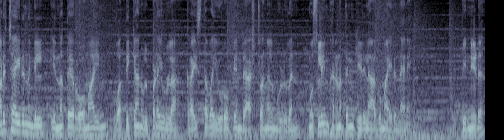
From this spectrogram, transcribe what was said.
മറിച്ചായിരുന്നെങ്കിൽ ഇന്നത്തെ റോമായും വത്തിക്കാൻ ഉൾപ്പെടെയുള്ള ക്രൈസ്തവ യൂറോപ്യൻ രാഷ്ട്രങ്ങൾ മുഴുവൻ മുസ്ലിം ഭരണത്തിന് കീഴിലാകുമായിരുന്നേനെ. പിന്നീട്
